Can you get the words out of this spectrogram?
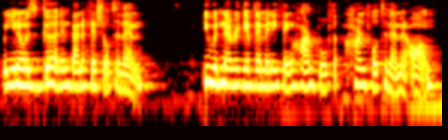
what you know is good and beneficial to them you would never give them anything harmful, harmful to them at all.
